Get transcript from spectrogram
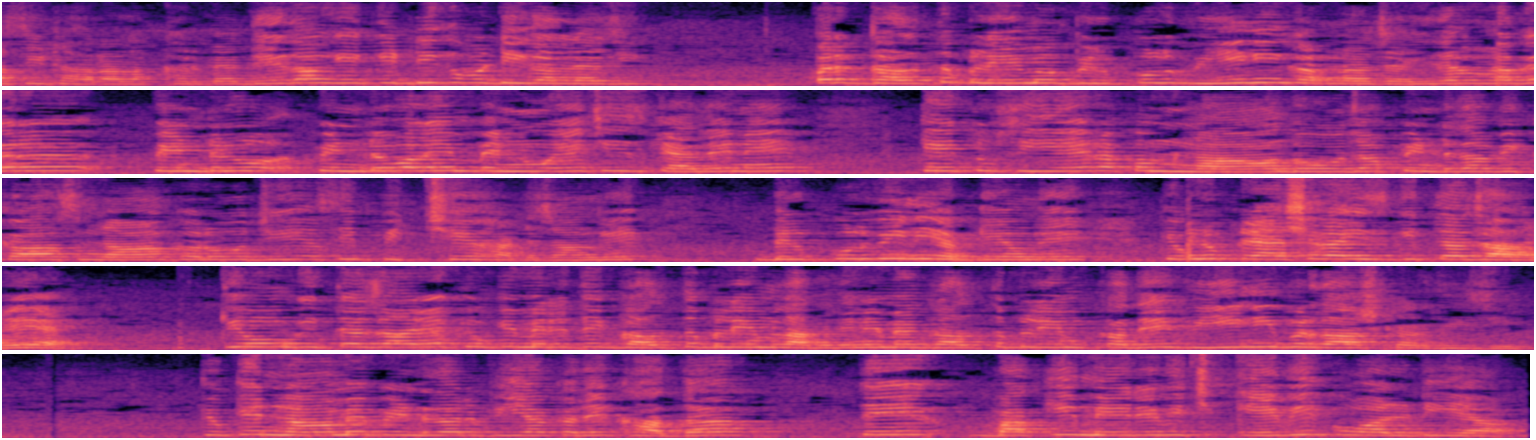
ਅਸੀਂ 18 ਲੱਖ ਰੁਪਏ ਦੇ ਦਾਂਗੇ। ਕਿੱਡੀ ਕੁ ਵੱਡੀ ਗੱਲ ਹੈ ਜੀ। ਪਰ ਗਲਤ ਬਲੇਮ ਬਿਲਕੁਲ ਵੀ ਨਹੀਂ ਕਰਨਾ ਚਾਹੀਦਾ। ਅਗਰ ਪਿੰਡ ਨੂੰ ਪਿੰਡ ਵਾਲੇ ਮੈਨੂੰ ਇਹ ਚੀਜ਼ ਕਹਿੰਦੇ ਨੇ ਕਿ ਤੁਸੀਂ ਇਹ ਰਕਮ ਨਾ ਦਿਓ ਜਾਂ ਪਿੰਡ ਦਾ ਵਿਕਾਸ ਨਾ ਕਰੋ, ਜੀ ਅਸੀਂ ਪਿੱਛੇ ਹਟ ਜਾਾਂਗੇ। ਬਿਲਕੁਲ ਵੀ ਨਹੀਂ ਅੱਗੇ ਆਉਂਦੇ ਕਿ ਮੈਨੂੰ ਪ੍ਰੈਸ਼ਰਾਈਜ਼ ਕੀਤਾ ਜਾ ਰਿਹਾ ਹੈ। ਕਿਉਂ ਕੀਤਾ ਜਾ ਰਿਹਾ? ਕਿਉਂਕਿ ਮੇਰੇ ਤੇ ਗਲਤ ਬਲੇਮ ਲੱਗਦੇ ਨੇ। ਮੈਂ ਗਲਤ ਬਲੇਮ ਕਦੇ ਵੀ ਨਹੀਂ ਬਰਦਾਸ਼ਤ ਕਰਦੀ ਜੀ। ਕਿਉਂਕਿ ਨਾ ਮੈਂ ਪਿੰਡ ਦਾ ਰੁਪਈਆ ਕਦੇ ਖਾਦਾ ਤੇ ਬਾਕੀ ਮੇਰੇ ਵਿੱਚ ਇਹ ਵੀ ਕੁਆਲਿਟੀ ਆ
